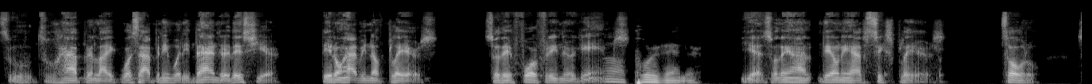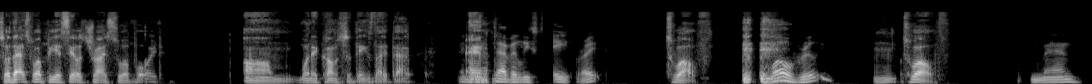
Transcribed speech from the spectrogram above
to to happen like what's happening with Evander this year. They don't have enough players, so they're forfeiting their games. Oh, games. poor Evander. Yeah, so they have they only have six players total. So that's what PSAL tries to avoid. Um, when it comes to things like that, And you have to have at least eight, right? 12. Twelve, really? Mhm, 12. Man,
